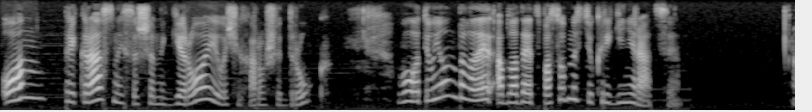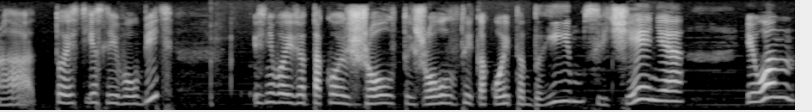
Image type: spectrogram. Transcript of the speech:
Он прекрасный совершенно герой и очень хороший друг. Вот, и он обладает, обладает способностью к регенерации. А, то есть, если его убить, из него идет такой желтый-желтый какой-то дым, свечение, и он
